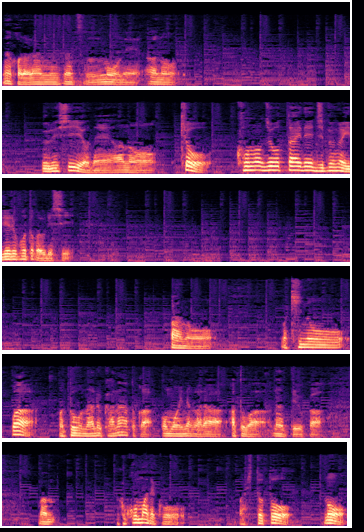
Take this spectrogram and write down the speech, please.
だから、なんなんつうの、もうね、あの、嬉しいよね。あの、今日、この状態で自分が入れることが嬉しい。あの、まあ、昨日は、まあ、どうなるかなとか思いながら、あとは、なんていうか、まあ、ここまでこう、まあ、人との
